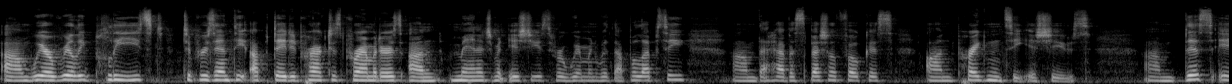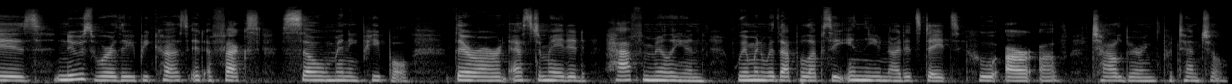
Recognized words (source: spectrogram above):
Um, we are really pleased to present the updated practice parameters on management issues for women with epilepsy um, that have a special focus on pregnancy issues. Um, this is newsworthy because it affects so many people. There are an estimated half a million women with epilepsy in the United States who are of childbearing potential.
